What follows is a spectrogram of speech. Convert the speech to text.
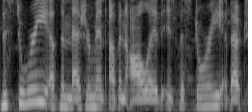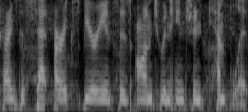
The story of the measurement of an olive is the story about trying to set our experiences onto an ancient template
